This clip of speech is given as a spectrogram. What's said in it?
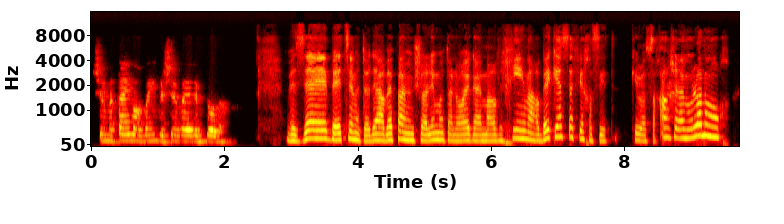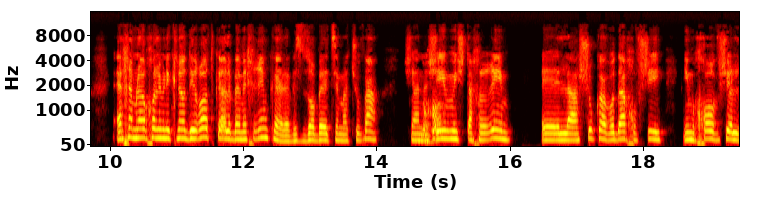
של 247 אלף דולר. וזה בעצם, אתה יודע, הרבה פעמים שואלים אותנו, רגע, הם מרוויחים הרבה כסף יחסית. כאילו, השכר שלהם הוא לא נמוך. איך הם לא יכולים לקנות דירות כאלה במחירים כאלה? וזו בעצם התשובה, שאנשים נכון. משתחררים אה, לשוק העבודה החופשי עם חוב של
